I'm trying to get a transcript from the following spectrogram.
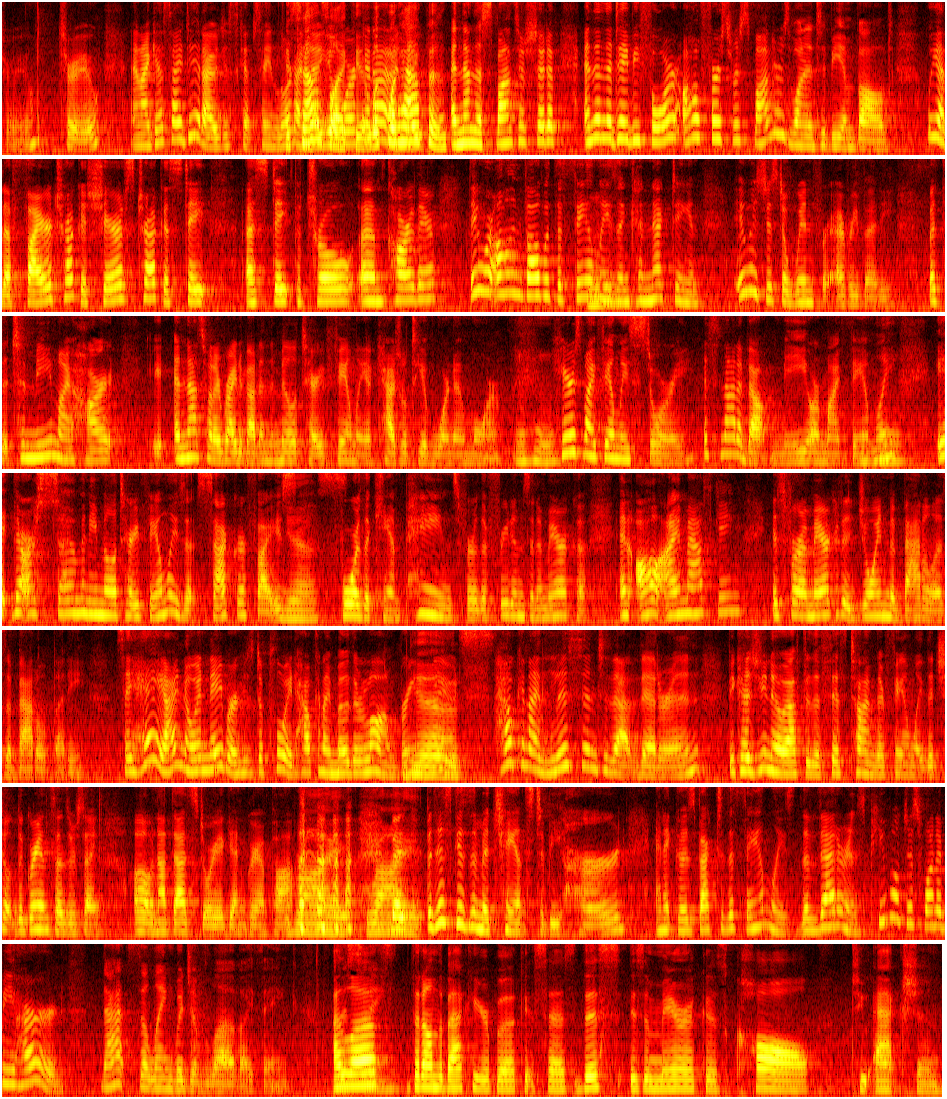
True, true. And I guess I did. I just kept saying, Lord, I know you'll like work it. it Look out. what and happened. They, and then the sponsors showed up. And then the day before, all first responders wanted to be involved. We had a fire truck, a sheriff's truck, a state, a state patrol um, car there. They were all involved with the families mm-hmm. and connecting. And it was just a win for everybody. But the, to me, my heart, it, and that's what I write about in the military family, a casualty of war no more. Mm-hmm. Here's my family's story. It's not about me or my family. Mm-hmm it, there are so many military families that sacrifice yes. for the campaigns, for the freedoms in America. And all I'm asking is for America to join the battle as a battle buddy. Say, hey, I know a neighbor who's deployed. How can I mow their lawn, bring yes. food? How can I listen to that veteran? Because you know, after the fifth time, their family, the, chil- the grandsons are saying, "Oh, not that story again, Grandpa." Right, right. but, but this gives them a chance to be heard, and it goes back to the families, the veterans. People just want to be heard. That's the language of love, I think. I love that on the back of your book it says, This is America's call to action.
